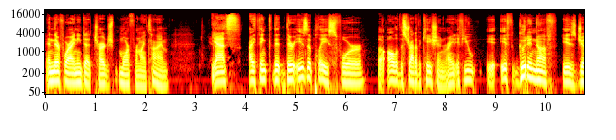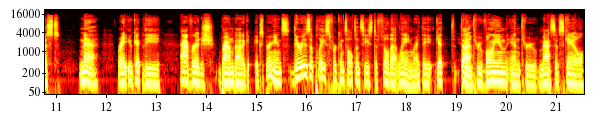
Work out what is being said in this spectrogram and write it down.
And therefore, I need to charge more for my time. Yes. I think that there is a place for uh, all of the stratification, right? If you if good enough is just meh, right? You get the average brown bag experience. There is a place for consultancies to fill that lane, right? They get that yeah. through volume and through massive scale,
